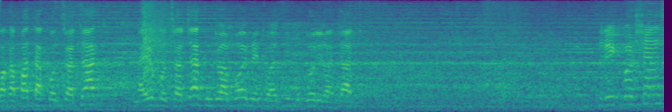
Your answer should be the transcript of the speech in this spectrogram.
wakapata counter attack, na hiyo counter attack ndio ambayo imetuadhibu goli la tatu. Three questions.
